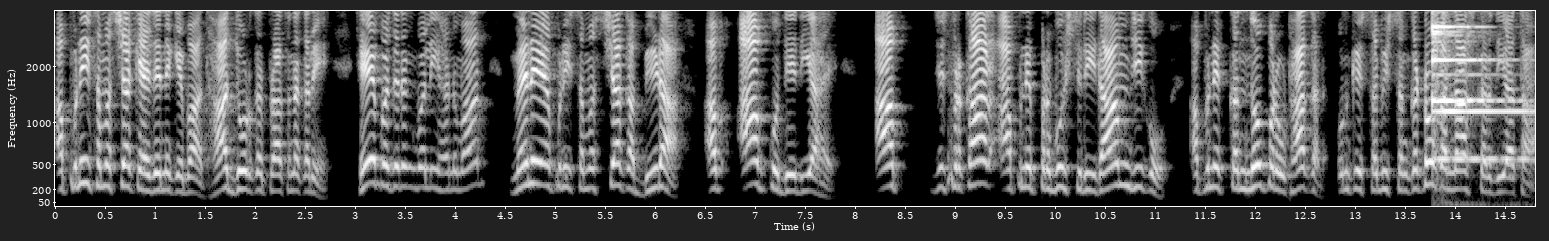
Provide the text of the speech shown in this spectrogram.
अपनी समस्या कह देने के बाद हाथ जोड़कर प्रार्थना करें, हे बजरंग बली हनुमान, मैंने अपनी समस्या का बीड़ा अब आपको दे दिया है। आप जिस प्रकार आपने प्रभु श्री राम जी को अपने कंधों पर उठाकर उनके सभी संकटों का नाश कर दिया था,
